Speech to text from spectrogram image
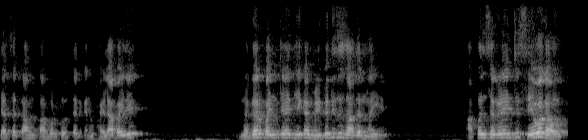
त्याचं काम ताबडतोब त्या ठिकाणी व्हायला पाहिजे. नगरपंचायत हे काय मिळकतीचं साधन नाही आहे आपण सगळ्यांचे सेवक आहोत.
